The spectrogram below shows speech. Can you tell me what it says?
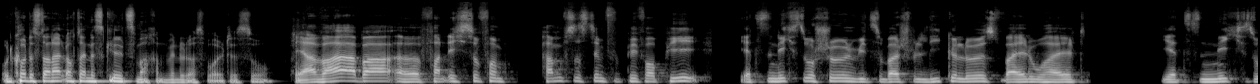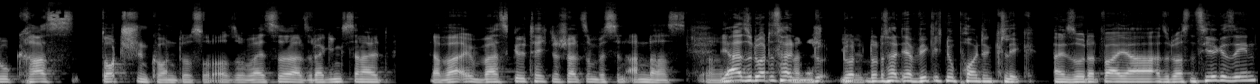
und konntest dann halt noch deine Skills machen, wenn du das wolltest. So. Ja, war aber, äh, fand ich so vom Kampfsystem für PvP jetzt nicht so schön wie zum Beispiel League gelöst, weil du halt jetzt nicht so krass dodgen konntest oder so, weißt du? Also da ging es dann halt da war, war skilltechnisch halt so ein bisschen anders. Äh, ja, also du hattest halt, du, du, du, hattest halt ja wirklich nur Point and Click. Also das war ja, also du hast ein Ziel gesehen.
